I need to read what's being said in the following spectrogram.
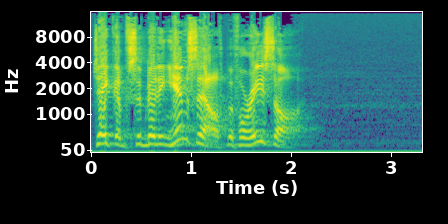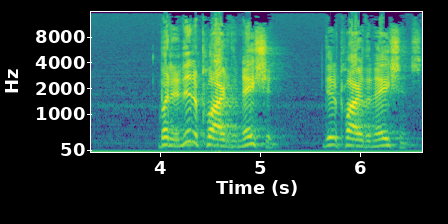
Jacob submitting himself before Esau. But it did apply to the nation. It did apply to the nations.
